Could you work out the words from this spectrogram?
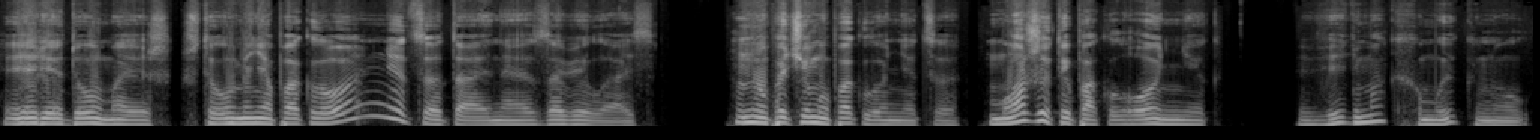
«Или думаешь, что у меня поклонница тайная завелась?» «Ну почему поклонница? Может и поклонник». Ведьмак хмыкнул.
